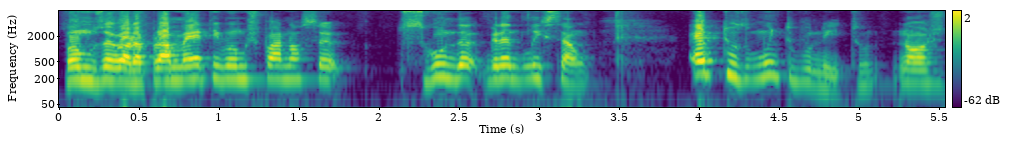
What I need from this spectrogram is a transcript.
Vamos agora para a meta e vamos para a nossa segunda grande lição. É tudo muito bonito nós,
